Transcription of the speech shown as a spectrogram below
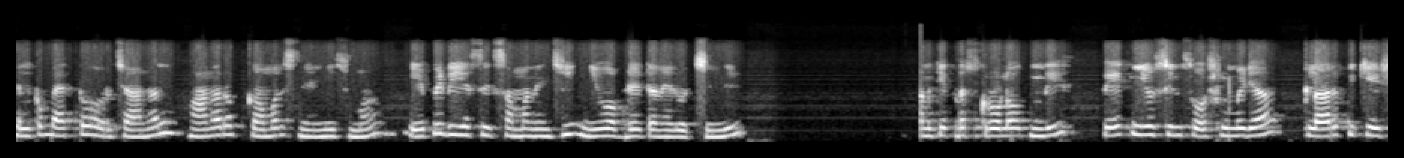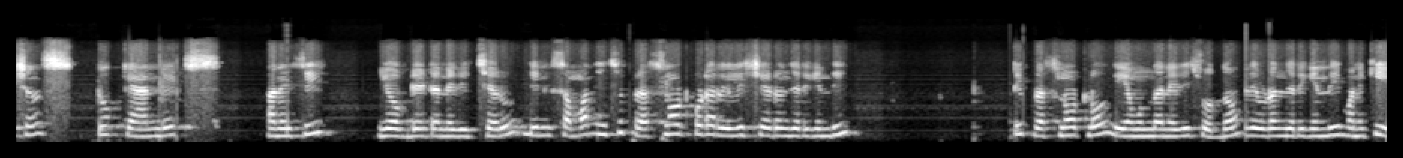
Welcome back to our channel. Honour of commerce నేను మీ సుమ. ఏపీడిఎస్సికి సంబంధించి న్యూ అప్డేట్ అనేది వచ్చింది. మనకి ఇక్కడ స్క్రోల్ అవుతుంది. Fake news in social media clarifications to candidates అనేసి న్యూ అప్డేట్ అనేది ఇచ్చారు. దీనికి సంబంధించి ప్రెస్ నోట్ కూడా రిలీజ్ చేయడం జరిగింది. ప్రెస్ నోట్లో ఏముందనేది చూద్దాం. ఇవ్వడం జరిగింది. మనకి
